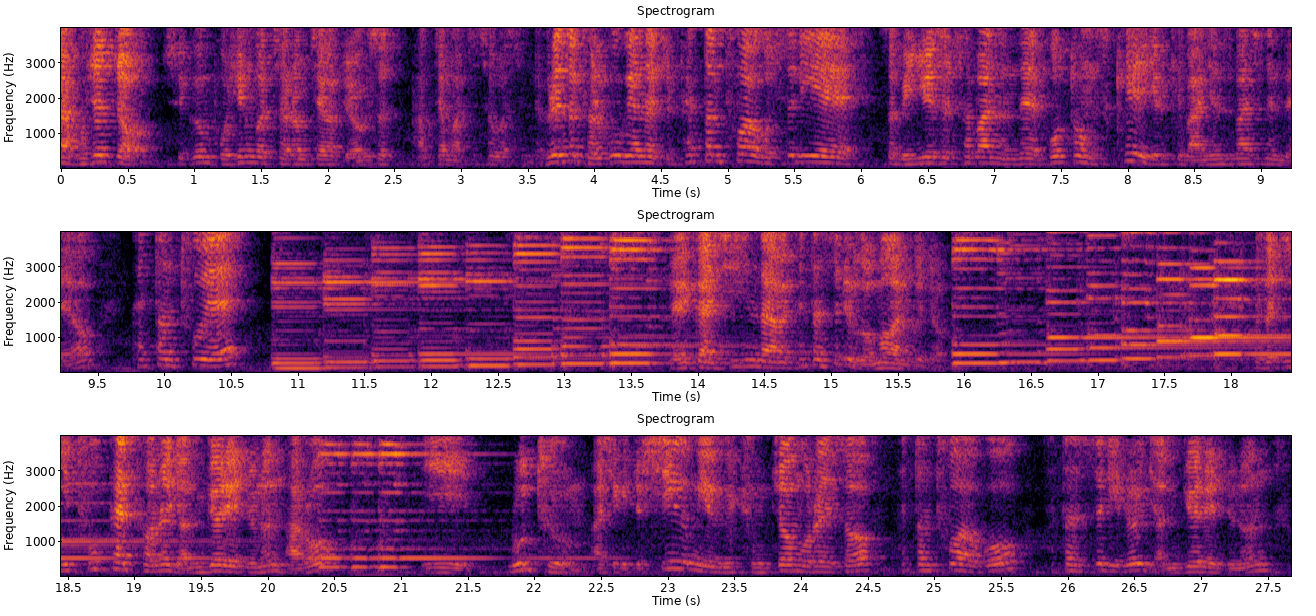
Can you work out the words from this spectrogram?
자 보셨죠? 지금 보시는 것처럼 제가 또 여기서 박자 맞춰 쳐봤습니다. 그래서 결국에는 지금 패턴 2하고 3에서 미니에서 쳐봤는데 보통 스케일 이렇게 많이 연습하시는데요. 패턴 2에 여기까지 치신 다음에 패턴 3로 넘어가는 거죠. 그래서 이 두 패턴을 연결해주는 바로 이 루트음 아시겠죠? C음이 중점으로 해서 패턴 2하고 패턴 3를 연결해주는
